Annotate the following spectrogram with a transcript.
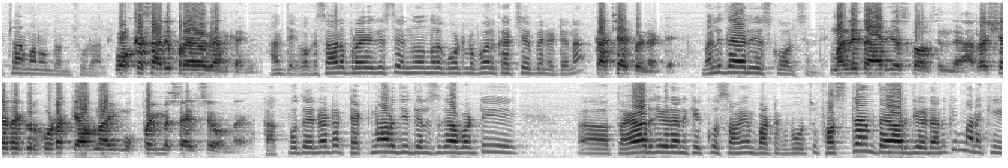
ఎట్లా మనం దాన్ని చూడాలి? ఒక్కసారి ప్రయోగానికండి అంతే ఒకసారి ప్రయోగిస్తే ఎనిమిది వందల కోట్ల రూపాయలు ఖర్చు అయిపోయినట్టేనా? ఖర్చు అయిపోయినట్టే మళ్ళీ తయారు చేసుకోవాల్సిందే. మళ్ళీ తయారు చేసుకోవాల్సిందే. రష్యా దగ్గర కూడా కేవలం ఈ ముప్పై మిసైల్సే ఉన్నాయి. కాకపోతే ఏంటంటే టెక్నాలజీ తెలుసు కాబట్టి తయారు చేయడానికి ఎక్కువ సమయం పట్టకపోవచ్చు. ఫస్ట్ టైం తయారు చేయడానికి మనకి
